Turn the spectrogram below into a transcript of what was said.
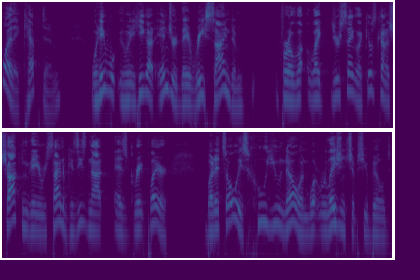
why they kept him. When he when he got injured, they re-signed him for a like you're saying like it was kind of shocking they re-signed him because he's not as great player. But it's always who you know and what relationships you build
